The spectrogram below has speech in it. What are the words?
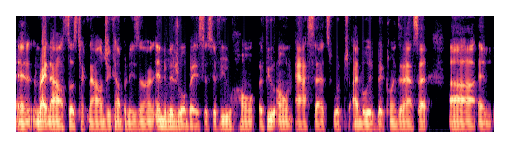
and right now it's those technology companies on an individual basis. If you own if you own assets which i believe bitcoin's an asset uh, and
